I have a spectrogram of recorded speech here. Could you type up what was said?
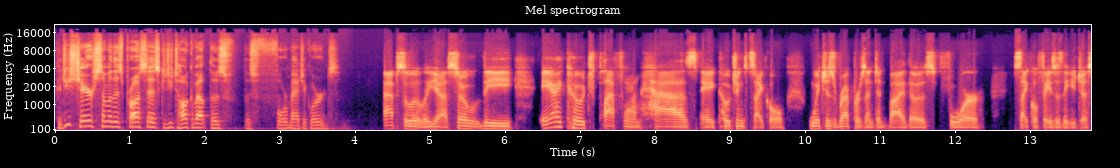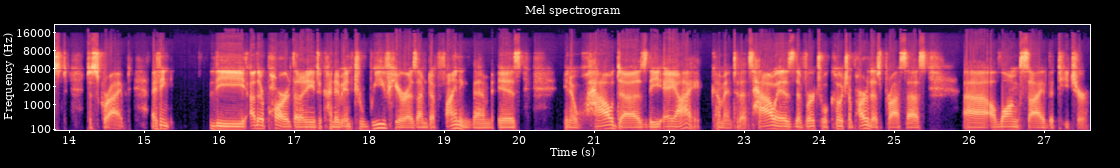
Could you share some of this process? Could you talk about those, those four magic words? Absolutely, yeah. So the AI Coach platform has a coaching cycle, which is represented by those four cycle phases that you just described. I think the other part that I need to kind of interweave here as I'm defining them is, you know, how does the AI come into this? How is the virtual coach a part of this process uh, alongside the teacher?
